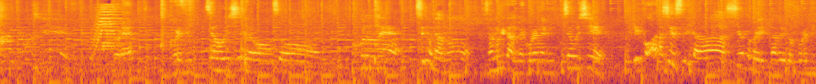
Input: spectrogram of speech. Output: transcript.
あー楽しいこれこれめっちゃ美味しいのそうこのねツムダのサムゲタンねこれ。ねめっちゃ美味しい結構足薄いから塩とか入れて食べるとこれめっ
